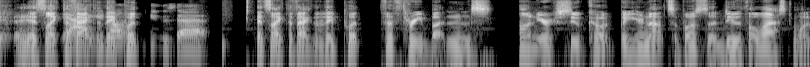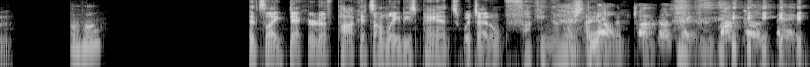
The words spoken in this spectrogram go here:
It's, it's like the yeah, fact that they put use that. it's like the fact that they put the three buttons on your suit coat, but you're not supposed to do the last one. hmm It's like decorative pockets on ladies' pants, which I don't fucking understand. No, understand. fuck those things. Fuck those things.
